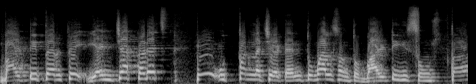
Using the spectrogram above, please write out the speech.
बार्टी तर्फे यांच्याकडेच हे उत्पन्नाची अट आहे. आणि तुम्हाला सांगतो बार्टी ही संस्था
